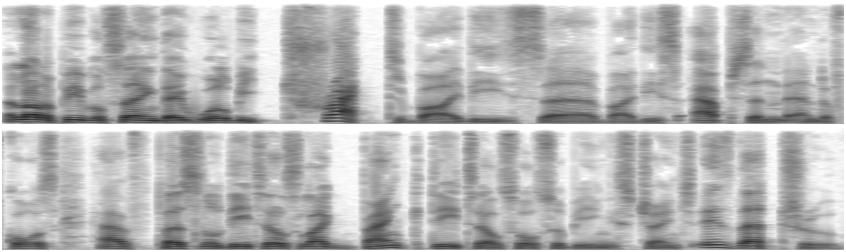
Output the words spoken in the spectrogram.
A lot of people saying they will be tracked by these uh, by these apps, and, and of course have personal details like bank details also being exchanged. Is that true?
